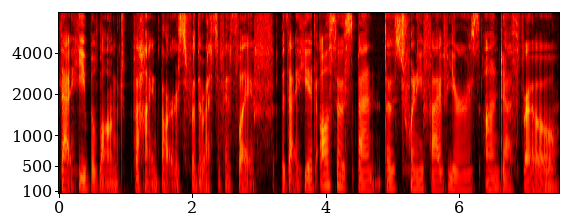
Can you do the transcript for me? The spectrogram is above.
that he belonged behind bars for the rest of his life, but that he had also spent those 25 years on death row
